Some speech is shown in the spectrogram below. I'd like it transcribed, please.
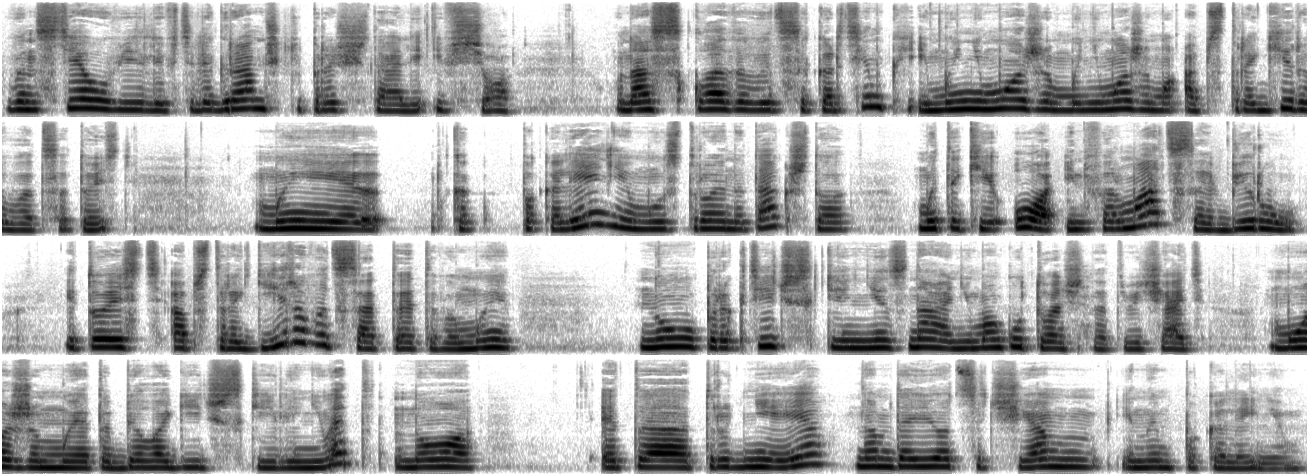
в Инсте увидели, в Телеграмчике прочитали, и все. У нас складывается картинка, и мы не можем, мы не можем абстрагироваться. То есть мы как поколение, мы устроены так, что мы такие, о, информация, беру. И то есть абстрагироваться от этого мы, ну, практически не знаю, не могу точно отвечать, можем мы это биологически или нет, но это труднее нам дается, чем иным поколениям.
